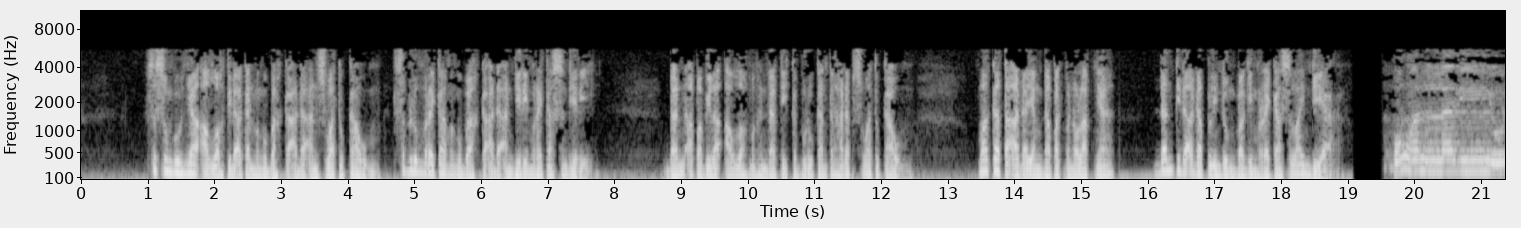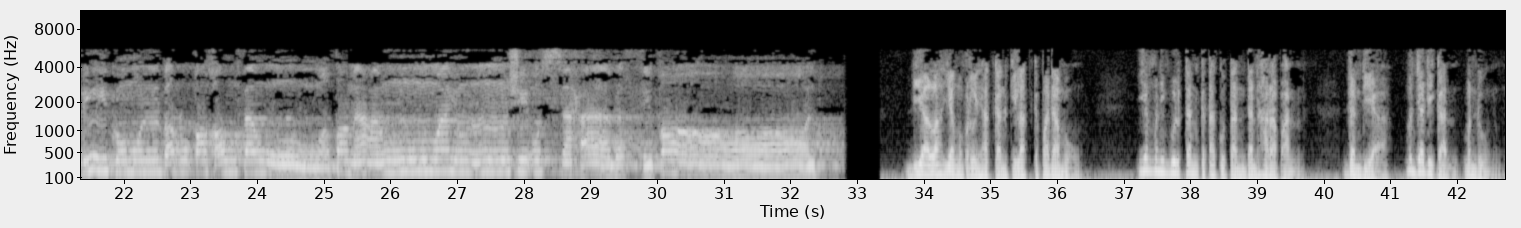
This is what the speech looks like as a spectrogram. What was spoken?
Sesungguhnya Allah tidak akan mengubah keadaan suatu kaum sebelum mereka mengubah keadaan diri mereka sendiri. Dan apabila Allah menghendaki keburukan terhadap suatu kaum, maka tak ada yang dapat menolaknya, dan tidak ada pelindung bagi mereka selain Dia. هو الذي يريكم البرق خوفا وطمعا وينشئ السحاب الثقال Dialah yang memperlihatkan kilat kepadamu, yang menimbulkan ketakutan dan harapan, dan dia menjadikan mendung.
